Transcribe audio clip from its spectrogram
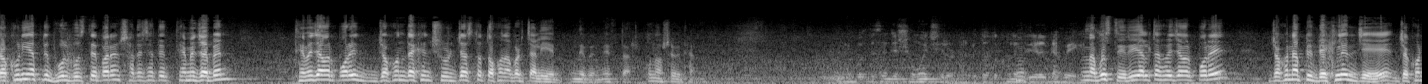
যখনই আপনি ভুল বুঝতে পারেন সাথে সাথে থেমে যাবেন। থেমে যাওয়ার পরে যখন দেখেন সূর্যাস্ত তখন আবার চালিয়ে নেবেন ইফতার। কোনো অসুবিধা নেই। না বুঝতে রিয়ালটা হয়ে যাওয়ার পরে যখন আপনি দেখলেন যে যখন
